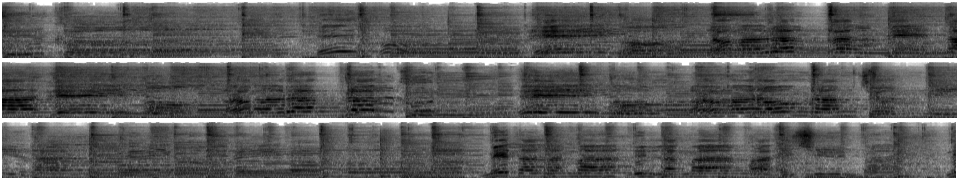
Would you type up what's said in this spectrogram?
ทุก นนิรันดร์เมตตาลังมาลินลังมาพาให้ชื่นบานเม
